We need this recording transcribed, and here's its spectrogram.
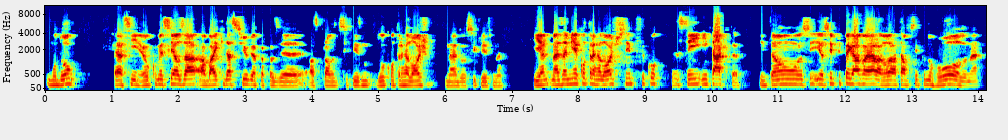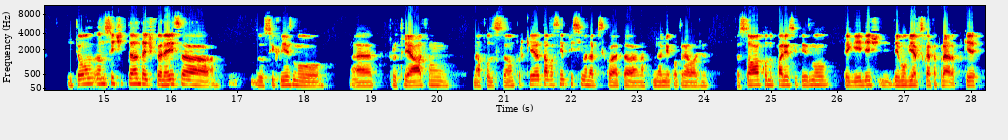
mudou. É assim, eu comecei a usar a bike da Silvia para fazer as provas de ciclismo do contrarrelógio, né? Do ciclismo, né? E a, mas a minha contrarrelógio sempre ficou assim intacta. Então, assim, eu sempre pegava ela, ela estava sempre no rolo, né? Então, eu não senti tanta diferença do ciclismo é, para o triatlon na posição, porque eu estava sempre em cima da bicicleta na, na minha contrarrelógio. Eu só, quando parei o ciclismo, peguei e devolvi a bicicleta para ela, porque,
